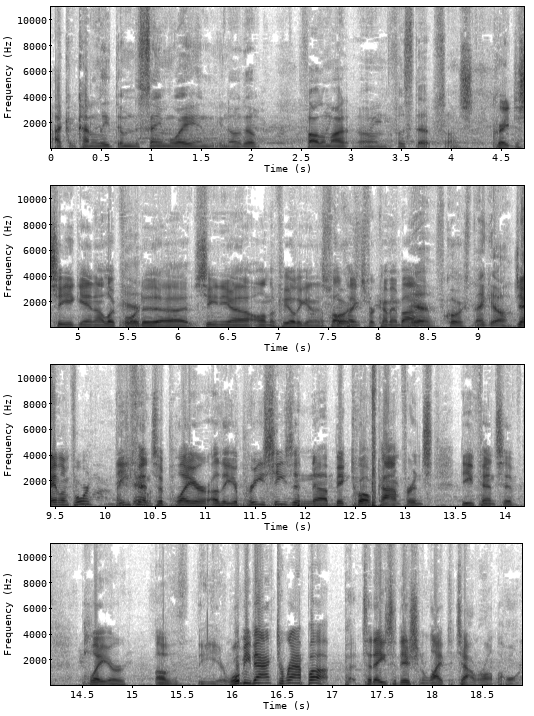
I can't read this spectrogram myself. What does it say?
I can kind of lead them the same way, and you know they'll follow my um, footsteps. So. Great to see you again. I look forward to uh, seeing you on the field again this fall. Thanks for coming by. Yeah, of course. Thank y'all. Jaylan Ford, defensive player of the year, preseason uh, Big 12 Conference defensive player of the year. We'll be back to wrap up today's edition of Light the Tower on the Horn.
